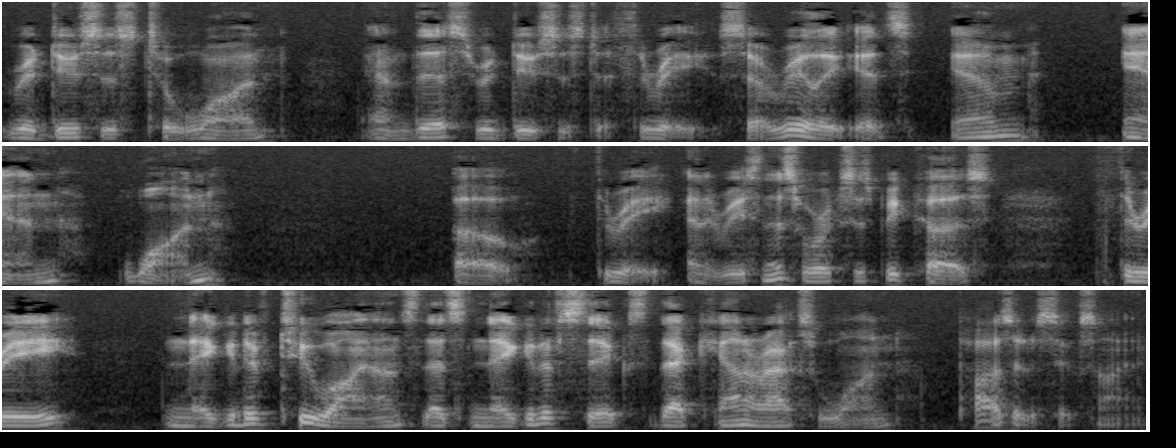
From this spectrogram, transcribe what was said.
reduces to 1, and this reduces to 3. So really it's MN1O3. And the reason this works is because 3 negative 2 ions, that's negative 6, that counteracts 1 positive 6 ion.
